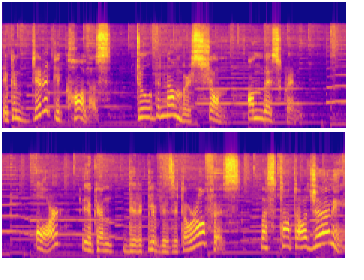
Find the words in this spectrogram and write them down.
you can directly call us to the numbers shown on the screen or you can directly visit our office. Let's start our journey.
